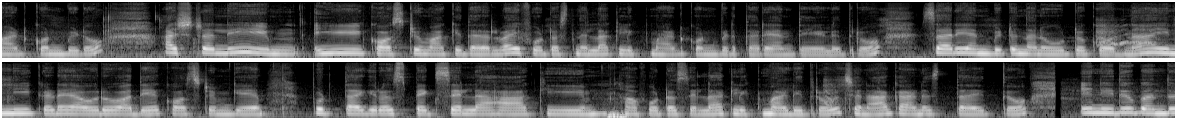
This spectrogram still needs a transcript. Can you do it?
ಮಾಡ್ಕೊಂಡು ಬಿಡು. ಅಷ್ಟರಲ್ಲಿ ಈ ಕಾಸ್ಟ್ಯೂಮ್ ಹಾಕಿದಾರಲ್ವ, ಈ ಫೋಟೋಸ್ನೆಲ್ಲ ಕ್ಲಿಕ್ ಮಾಡ್ಕೊಂಡು ಬಿಡ್ತಾರೆ ಅಂತ ಹೇಳಿದ್ರು. ಸರಿ ಅಂದ್ಬಿಟ್ಟು ನಾನು ಊಟಕ್ಕೆ ಹೋದ್ನ. ಇನ್ನು ಈ ಕಡೆ ಅವರು ಅದೇ ಕಾಸ್ಟ್ಯೂಮ್ಗೆ ಪುಟ್ಟಾಗಿರೋ ಸ್ಪೆಕ್ಸ್ ಎಲ್ಲ ಹಾಕಿ ಆ ಫೋಟೋಸ್ ಎಲ್ಲ ಕ್ಲಿಕ್ ಮಾಡಿದರು. ಚೆನ್ನಾಗಿ ಕಾಣಿಸ್ತಾ ಇತ್ತು. ಇನ್ನು ಇದು ಬಂದು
